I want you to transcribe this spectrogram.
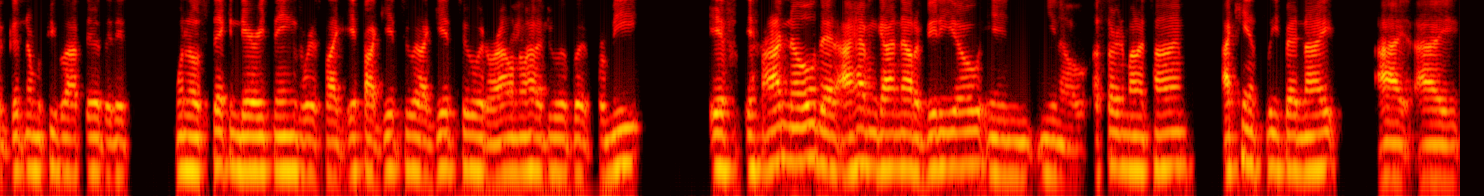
a good number of people out there that it's one of those secondary things where it's like if I get to it, I get to it, or I don't know how to do it. But for me, if if I know that I haven't gotten out a video in you know a certain amount of time, I can't sleep at night. I I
